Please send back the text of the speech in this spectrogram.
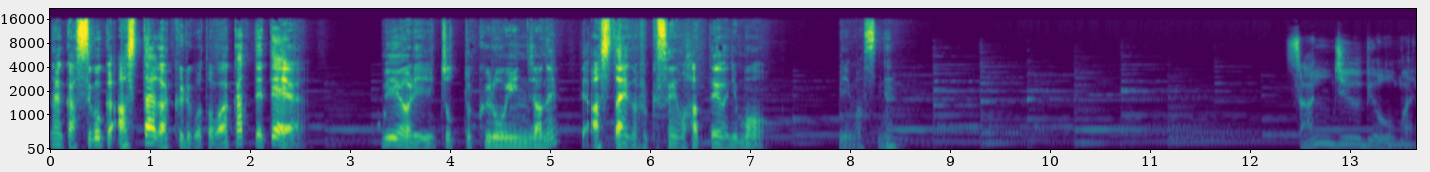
なんかすごく明日が来ること分かってて、メアリーちょっと黒いんじゃね？って明日への伏線を張ったようにも見えますね。30秒前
